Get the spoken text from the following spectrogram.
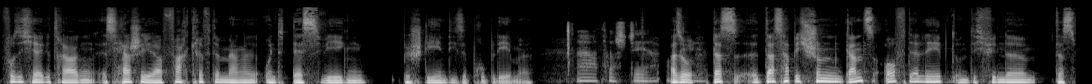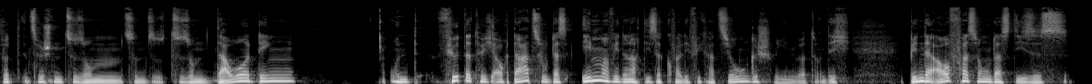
vor sich hergetragen, es herrsche ja Fachkräftemangel und deswegen bestehen diese Probleme. Ah, verstehe. Okay. Also das, das habe ich schon ganz oft erlebt und ich finde, das wird inzwischen zu so einem, zu, zu so einem Dauerding und führt natürlich auch dazu, dass immer wieder nach dieser Qualifikation geschrien wird. Und ich bin der Auffassung, dass dieses,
